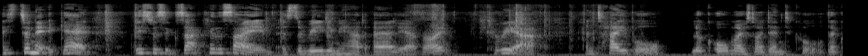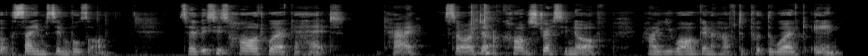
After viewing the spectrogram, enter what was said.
It's done it again. This was exactly the same as the reading we had earlier, right? Career and table look almost identical. They've got the same symbols on. So this is hard work ahead, okay? So I, don't, I can't stress enough how you are going to have to put the work in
